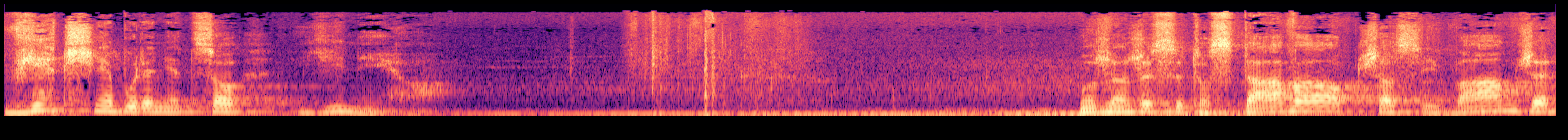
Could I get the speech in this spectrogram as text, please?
Věčně bude něco jiného. Možná, že se to stává občas i vám, že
